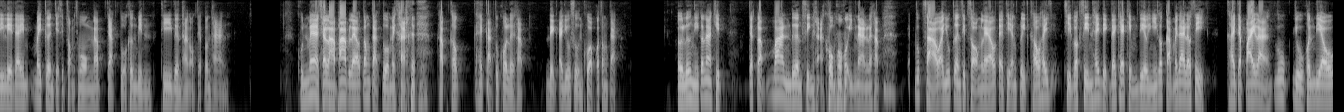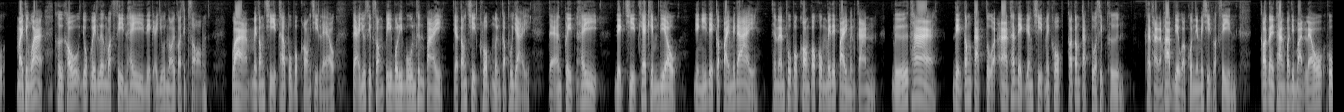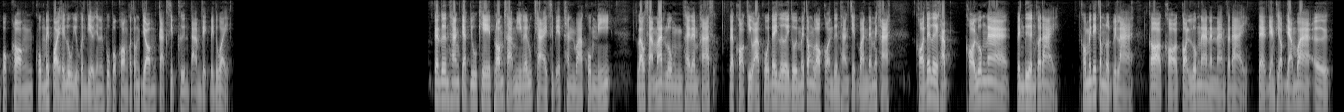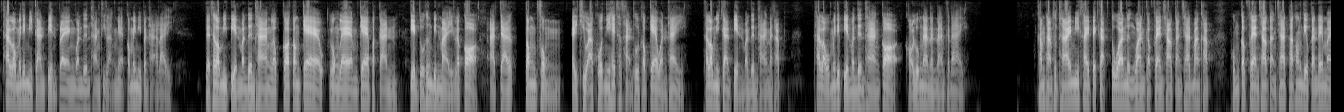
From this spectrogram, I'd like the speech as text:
ดีเลย์ได้ไม่เกิน 72 ชั่วโมงนับจากตั๋วเครื่องบินที่เดินทางออกจากต้นทาง คุณแม่ชราภาพแล้วต้องกักตัวไหมคะครับเขาให้กักทุกคนเลยครับ เด็กอายุศูนย์ขวบก็ต้องกัก เออเรื่องนี้ก็น่าคิดจะกลับบ้านเดือนสิงหาคมโออีกนานแล้วครับ ลูกสาวอายุเกิน 12 แล้ว แต่ที่อังกฤษเขาให้ฉีดวัคซีนให้เด็กได้แค่เข็มเดียวอย่างนี้ก็กลับไม่ได้แล้วสิ ใครจะไปล่ะ ลูกอยู่คนเดียว หมายถึงว่า คือเขายกเว้นเรื่องวัคซีนให้เด็กอายุน้อยกว่า 12 ว่าไม่ต้องฉีดถ้าผู้ปกครองฉีดแล้ว แต่อายุ 12 ปีบริบูรณ์ขึ้นไป จะต้องฉีดครบเหมือนกับผู้ใหญ่ แต่อังกฤษให้เด็กฉีดแค่เข็มเดียว อย่างนี้เด็กก็ไปไม่ได้ฉะนั้นผู้ปกครองก็คงไม่ได้ไปเหมือนกัน หรือถ้าเด็กต้องกักตัวอ่าถ้าเด็กยังฉีดไม่ครบ ก็ต้องกักตัว 10 คืน สถานภาพเดียวกับคนยังไม่ฉีดวัคซีน ก็ในทางปฏิบัติแล้วผู้ปกครองคงไม่ปล่อยให้ลูกอยู่คนเดียว ฉะนั้นผู้ปกครองก็ต้องยอมกัก10คืนตามเด็กไปด้วย การเดินทางจาก UK พร้อมสามีและลูกชาย 11 ธันวาคมนี้ เราสามารถลง Thailand Pass และขอ QR code ได้เลย โดยไม่ต้องรอก่อนเดินทาง 7 วันได้ไหมคะ ขอได้เลยครับ ขอล่วงหน้าเป็นเดือนก็ได้ เขาไม่ได้กำหนดเวลา ก็ขอก่อนล่วงหน้านานๆก็ได้ แต่อย่างที่ออฟย้ำว่าเออถ้าเราไม่ได้มีการเปลี่ยนแปลงวันเดินทางทีหลังเนี่ยก็ไม่มีปัญหาอะไร แต่ถ้าเรามีเปลี่ยนวันเดินทางแล้วก็ต้องแก้โรงแรม แก้ประกัน เปลี่ยนตัวเครื่องบินใหม่ แล้วก็อาจจะต้องส่งไอ QR code นี้ให้สถานทูตเขาแก้วันให้ ถ้าเรามีการเปลี่ยนวันเดินทางนะครับ ถ้าเราไม่ได้เปลี่ยนวันเดินทางก็ขอล่วงหน้านานๆก็ได้คำถามสุดท้ายมีใครไปกักตัวหนึ่งวันกับแฟนชาวต่างชาติบ้างครับ ผมกับแฟนชาวต่างชาติพักห้องเดียวกันได้ไหม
